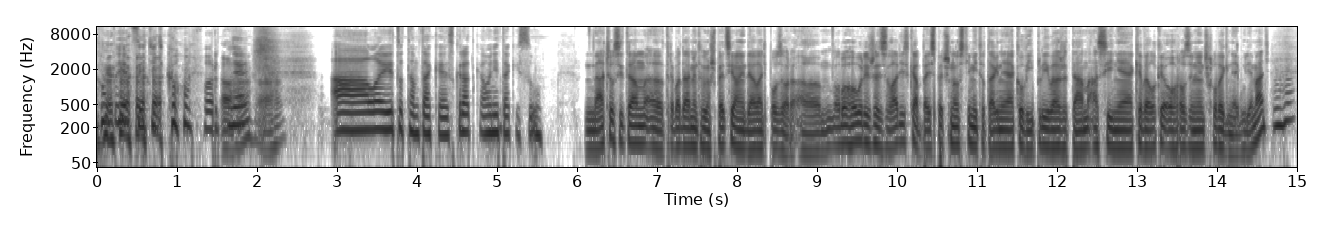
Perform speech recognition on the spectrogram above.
úplne cítiť komfortne. Aha, aha. Ale je to tam také, skrátka, oni takí sú. Na čo si tam uh, treba, dajme tomu, špeciálne dávať pozor? Uh, lebo hovorí, že z hľadiska bezpečnosti mi to tak nejako vyplýva, že tam asi nejaké veľké ohrozenie človek nebude mať, uh-huh.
